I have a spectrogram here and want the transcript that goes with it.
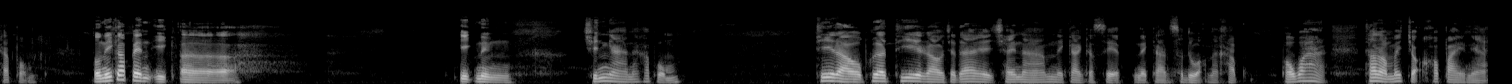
ครับผม ตรงนี้ก็เป็นอีกเอ่ออีกหนึ่งชิ้นงานนะครับผม ที่เราเพื่อที่เราจะได้ใช้น้ำในการเกษตรในการสะดวกนะครับ เพราะว่าถ้าเราไม่เจาะเข้าไปเนี่ย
